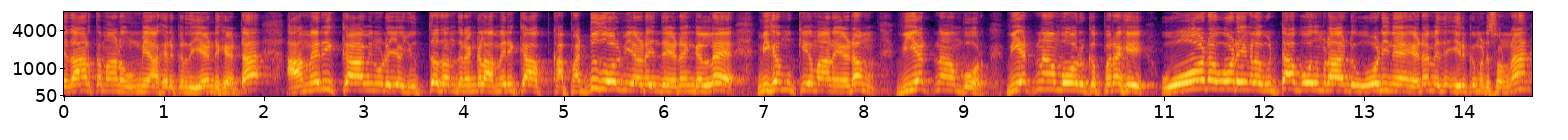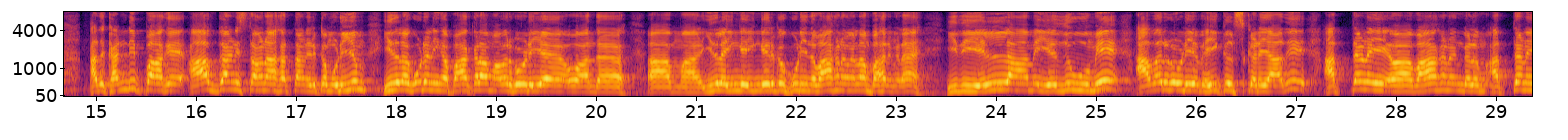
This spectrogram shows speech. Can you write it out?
யதார்த்தமான உண்மையாக இருக்கிறது ஏன்னு கேட்டால் அமெரிக்காவினுடைய யுத்த தந்திரங்கள் அமெரிக்கா படுதோல்வி அடைந்த இடங்கள்ல மிக முக்கியமான இடம் வியட்நாம் போர். வியட்நாம் போருக்கு பிறகு ஓட ஓட எங்களை விட்டா போதும்டா என்று ஓடின இடம் எது இருக்கும் என்று சொன்னா அது கண்டிப்பாக ஆப்கானிஸ்தானாகத்தான் இருக்க முடியும். இதுல கூட நீங்க பார்க்கலாம் அவர்களுடைய அந்த இதில் இதுல இங்க இங்க இருக்கக்கூடிய இந்த வாகனம் எல்லாம் பாருங்களேன். இது எல்லாமே எதுவுமே அவர்களுடைய வெஹிக்கிள்ஸ் கிடையாது. அத்தனை வாகனங்களும் அத்தனை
